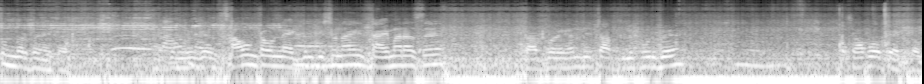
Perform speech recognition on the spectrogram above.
সুন্দর ফ্যান এটা। সাউন্ড টাউন্ড নেই একদম কিছু নাই টাইমার আছে। তারপর এখান দিয়ে চাপ দিলে পড়বে। সব ওকে একদম।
